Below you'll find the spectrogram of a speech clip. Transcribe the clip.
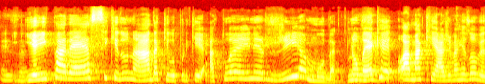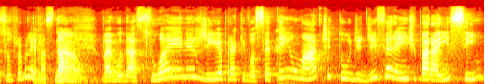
Exato. E aí parece que do nada aquilo, porque a tua energia muda. Não é que a maquiagem vai resolver os seus problemas. Não. Não. Vai mudar a sua energia para que você tenha uma atitude diferente para aí sim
